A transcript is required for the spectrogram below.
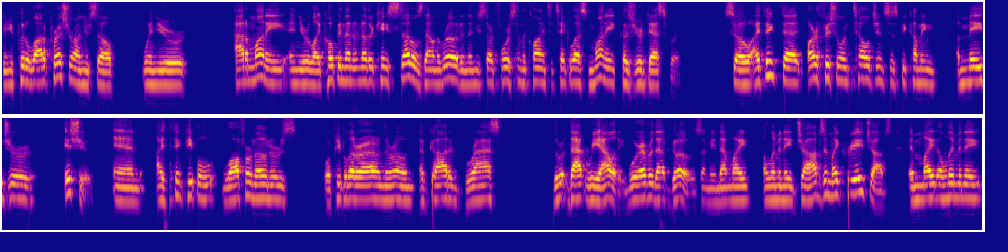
You put a lot of pressure on yourself when you're out of money and you're like hoping that another case settles down the road and then you start forcing the client to take less money because you're desperate so i think that artificial intelligence is becoming a major issue and i think people law firm owners or people that are out on their own have got to grasp the, that reality wherever that goes i mean that might eliminate jobs it might create jobs. It might eliminate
